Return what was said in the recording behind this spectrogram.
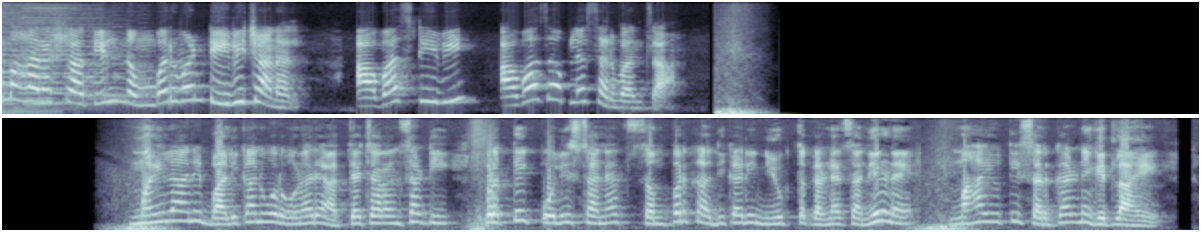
महाराष्ट्रातील number one TV channel Awaaz TV Awaaz आपल्या सर्वांचा. महिला आणि बालिकांवर होणाऱ्या अत्याचारांसाठी प्रत्येक पोलीस ठाण्यात संपर्क अधिकारी नियुक्त करण्याचा निर्णय महायुती सरकारने घेतला आहे.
